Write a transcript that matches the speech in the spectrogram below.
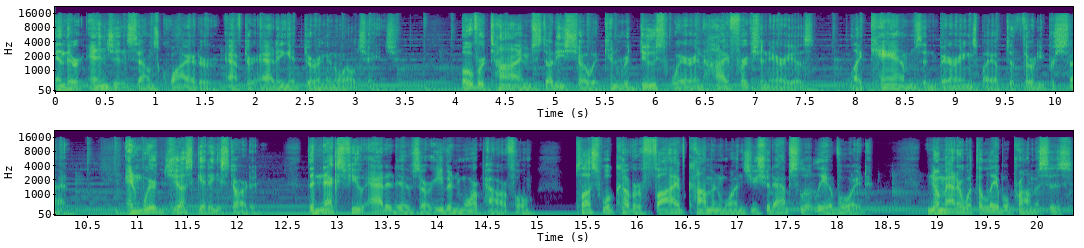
and their engine sounds quieter after adding it during an oil change. Over time, studies show it can reduce wear in high-friction areas like cams and bearings by up to 30%. And we're just getting started. The next few additives are even more powerful, plus we'll cover five common ones you should absolutely avoid. No matter what the label promises,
